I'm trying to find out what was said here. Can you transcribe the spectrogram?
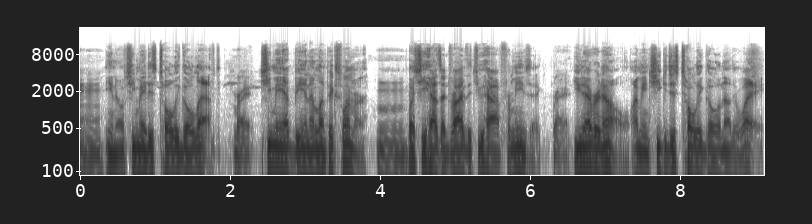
Mm-hmm. you know she may just totally go left Right. she may be an olympic swimmer but she has a drive that you have for music Mm-hmm. Right. you never know i mean she could just totally go another way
